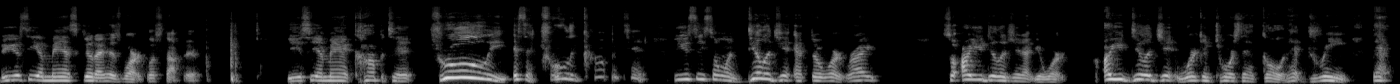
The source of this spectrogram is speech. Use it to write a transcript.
Do you see a man skilled at his work? Let's stop there. Do you see a man competent? Truly, it's a truly competent. Do you see someone diligent at their work, right? So are you diligent at your work? Are you diligent working towards that goal, that dream, that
